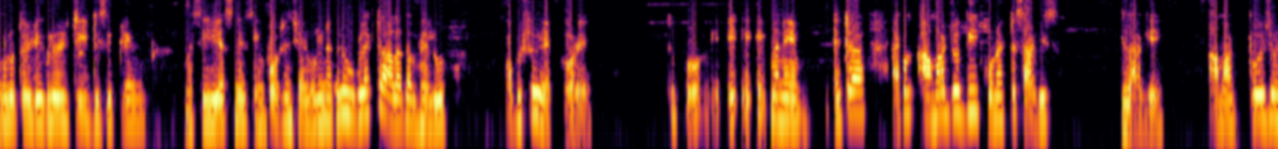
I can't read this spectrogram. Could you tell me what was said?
মূলত রেগুলারিটি ডিসিপ্লিন বা সিরিয়াসনেস ইম্পর্টেন্স যাই বলি না কেন, ওগুলো একটা আলাদা ভ্যালু অবশ্যই অ্যাড করে। তো মানে এটা এখন আমার যদি কোনো একটা সার্ভিস লাগে, আমার প্রয়োজন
